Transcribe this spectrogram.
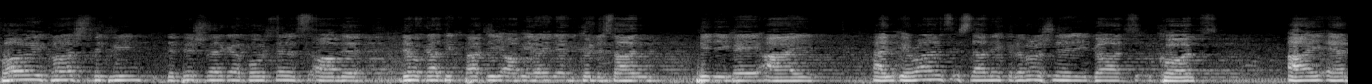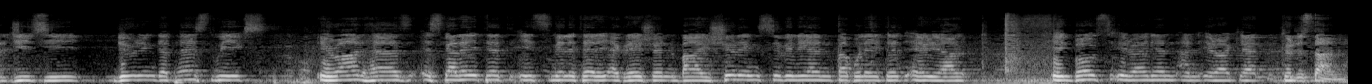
Following clash between the Peshmerga forces of the Democratic Party of Iranian Kurdistan, PDKI, and Iran's Islamic Revolutionary Guards Corps, IRGC, during the past weeks, Iran has escalated its military aggression by shelling civilian populated areas in both Iranian and Iraqi Kurdistan.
